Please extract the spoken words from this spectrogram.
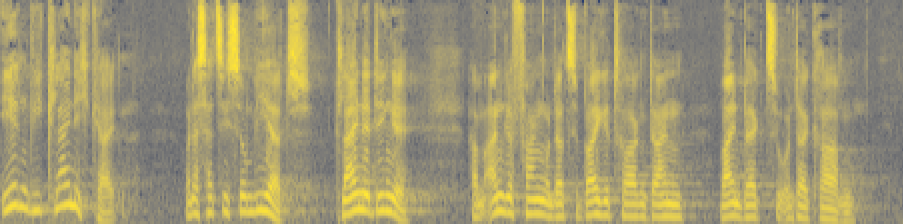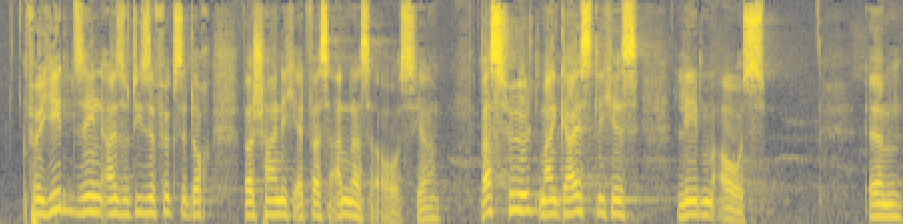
irgendwie Kleinigkeiten. Und das hat sich summiert. Kleine Dinge, haben angefangen und dazu beigetragen, deinen Weinberg zu untergraben. Für jeden sehen also diese Füchse doch wahrscheinlich etwas anders aus. Ja? Was höhlt mein geistliches Leben aus? Ähm,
